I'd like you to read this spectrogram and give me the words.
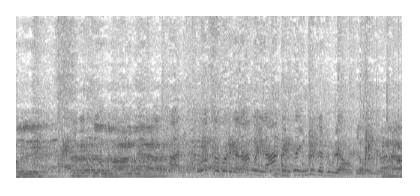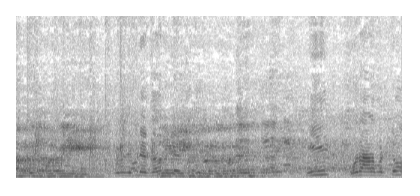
ஒரு சிறந்த ஒரு நீ ஒரு ஆளை மட்டும்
